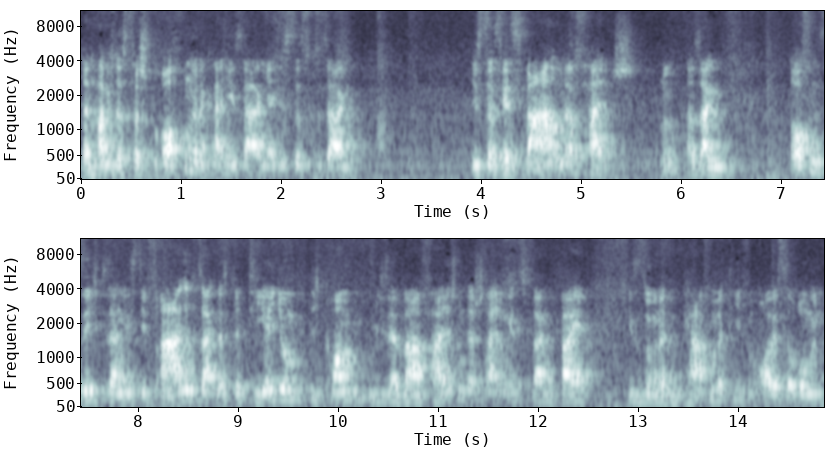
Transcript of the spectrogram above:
dann habe ich das versprochen und dann kann ich nicht sagen, ja, ist das sozusagen, ist das jetzt wahr oder falsch? Ne? Also sagen, offensichtlich ist die Frage sozusagen das Kriterium, ich komme mit dieser wahr-falsch-Unterscheidung jetzt sozusagen bei diesen sogenannten performativen Äußerungen.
